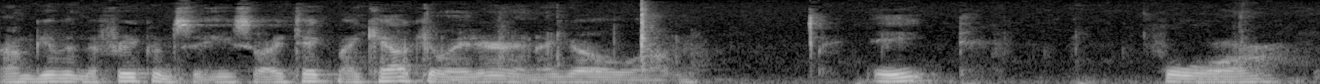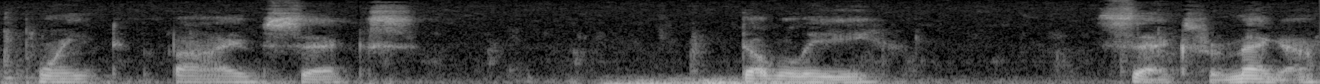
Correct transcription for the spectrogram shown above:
I'm given the frequency, so I take my calculator and I go um, 8, 4.56 double E 6 for mega.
